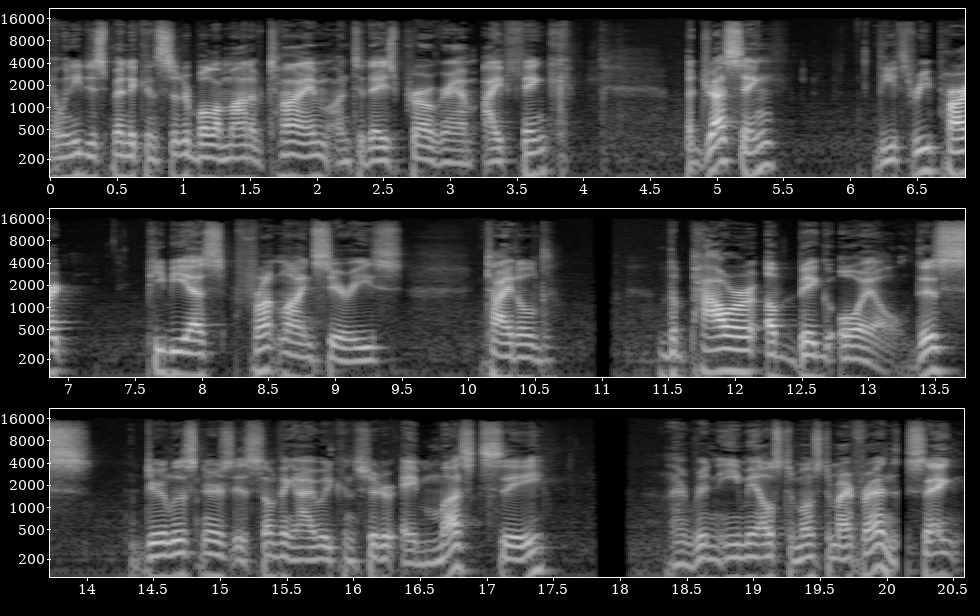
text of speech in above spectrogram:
and we need to spend a considerable amount of time on today's program, I think, addressing the three part PBS Frontline series titled The Power of Big Oil. This, dear listeners, is something I would consider a must see. I've written emails to most of my friends saying,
